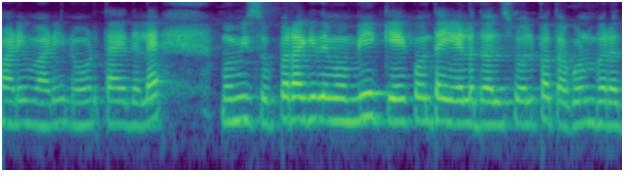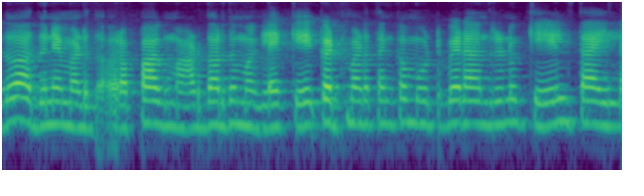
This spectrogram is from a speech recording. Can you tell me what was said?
ಮಾಡಿ ಮಾಡಿ ನೋಡ್ತಾ ಇದ್ದಾಳೆ. ಮಮ್ಮಿ ಸೂಪರಾಗಿದೆ ಮಮ್ಮಿ. ಕೇಕು ಅಂತ ಹೇಳೋದು, ಅಲ್ಲಿ ಸ್ವಲ್ಪ ತೊಗೊಂಡು ಬರೋದು, ಅದನ್ನೇ ಮಾಡೋದು. ಅವರಪ್ಪ ಆಗಿ ಮಾಡಬಾರ್ದು ಮಗಳೇ. ಕೇಕ್ ಕಟ್ ಮಾಡೋ ತನಕ ಮುಟ್ಬೇಡ ಅಂದ್ರೂ ಕೇಳ್ತಾ ಇಲ್ಲ.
